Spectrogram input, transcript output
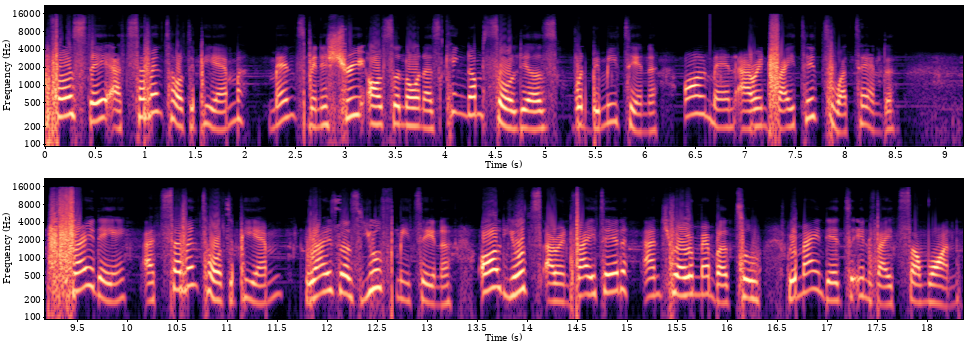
Thursday at 7:30 p.m., Men's Ministry, also known as Kingdom Soldiers, would be meeting. All men are invited to attend. Friday at 7:30 p.m. Risers Youth Meeting. All youths are invited and you are remembered to reminded to invite someone.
